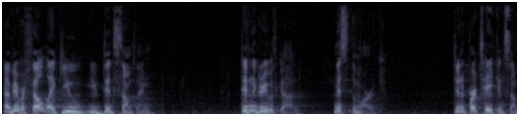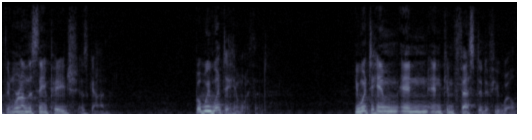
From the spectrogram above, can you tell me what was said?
Now, have you ever felt like you, you did something, didn't agree with God, missed the mark, didn't partake in something, weren't on the same page as God, but we went to Him with it? You went to Him and, and confessed it, if you will.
